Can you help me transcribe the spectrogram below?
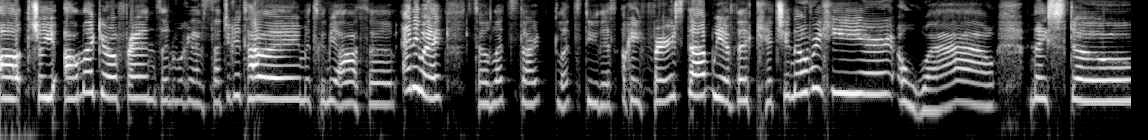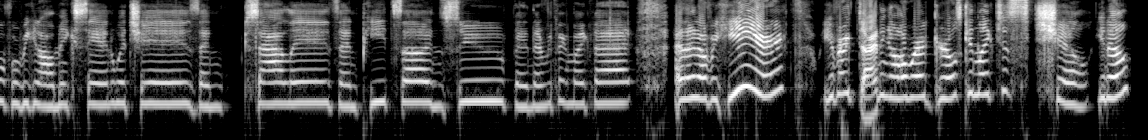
all, show you all my girlfriends, and we're gonna have such a good time. It's gonna be awesome. Anyway, so let's start. Let's do this. Okay, first up, we have the kitchen over here. Oh wow, nice stove where we can all make sandwiches and salads and pizza and soup and everything like that. And then over here, we have our dining hall where girls can like just chill, you know?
